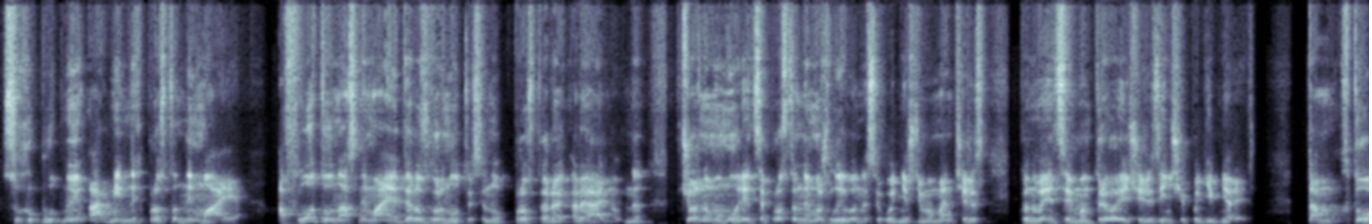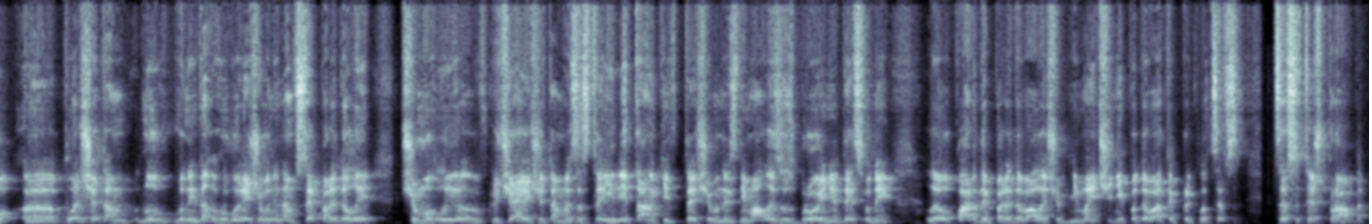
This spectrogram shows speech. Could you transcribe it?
сухопутної армії в них просто немає. А флоту у нас немає де розгорнутися. Ну просто ре, реально в Чорному морі це просто неможливо на сьогоднішній момент через конвенції Монтрьо і через інші подібні речі. Там хто е, Польща там ну вони говорять, що вони нам все передали, що могли, включаючи там застарілі танки, те, що вони знімали з озброєння, десь вони леопарди передавали, щоб Німеччині подавати приклад. Це це все теж правда.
